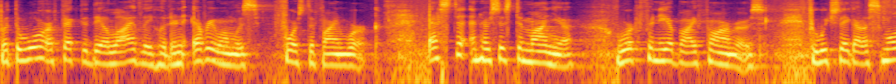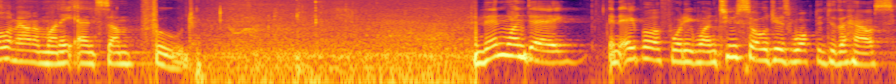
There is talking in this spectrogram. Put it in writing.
But the war affected their livelihood, and everyone was forced to find work. Esther and her sister Manya worked for nearby farmers, for which they got a small amount of money and some food. And then one day, in April of 41, two soldiers walked into the house.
